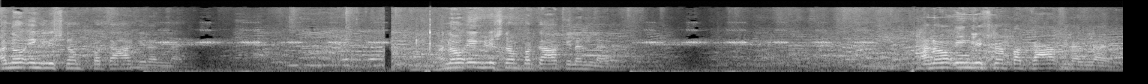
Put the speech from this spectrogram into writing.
Ano English ng pagkakakilanlan? Ano English ng pagkakakilanlan? Ano English ng pagkakakilanlan?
